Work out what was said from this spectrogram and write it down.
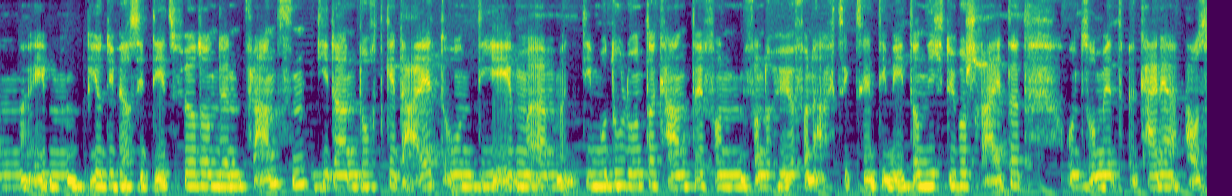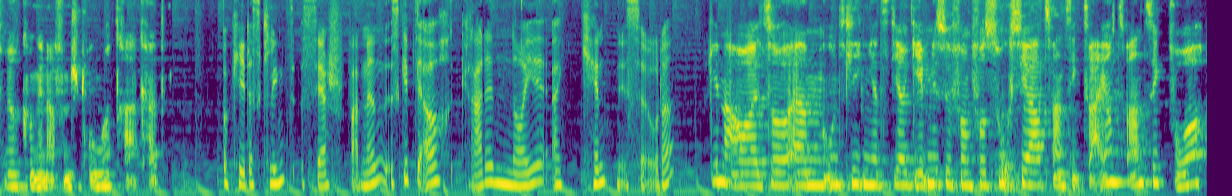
ähm, eben biodiversitätsfördernden Pflanzen, die dann dort gedeiht und die eben ähm, die Modulunterkante von, von der Höhe von 80 Zentimetern nicht überschreitet und somit keine Auswirkungen auf den Stromertrag hat. Okay, das klingt sehr spannend. Es gibt ja auch gerade neue Erkenntnisse, oder? Genau, also ähm, uns liegen jetzt die Ergebnisse vom Versuchsjahr 2022 vor,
